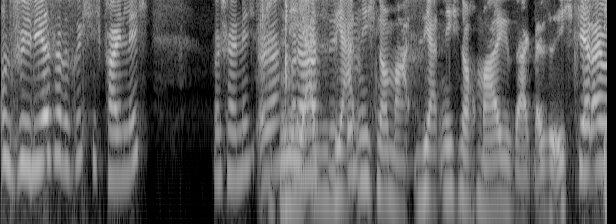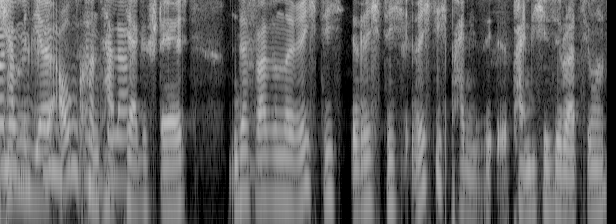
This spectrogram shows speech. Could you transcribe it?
Und für Elias war das richtig peinlich. Wahrscheinlich, oder? Nee, oder also sie hat nicht normal, sie hat nicht nochmal gesagt. Also ich, hat ich habe mit ihr Augenkontakt hergestellt. Und das war so eine richtig, richtig, richtig peinliche, peinliche Situation.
